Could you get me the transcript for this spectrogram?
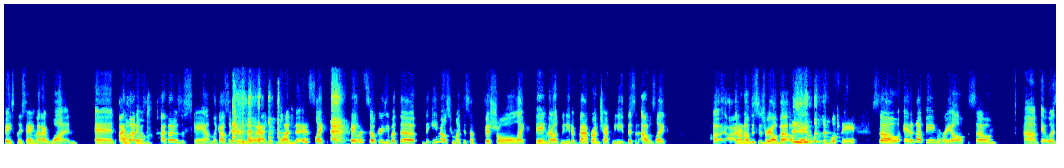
basically saying that I won. And I thought it was, I thought it was a scam. Like I was like, there's no way I just won this. Like it was so crazy. But the the emails from like this official like thing, they're like, we need a background check, we need this, and I was like, uh, I don't know if this is real, but okay, we'll see. So it ended up being real. So um, it was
